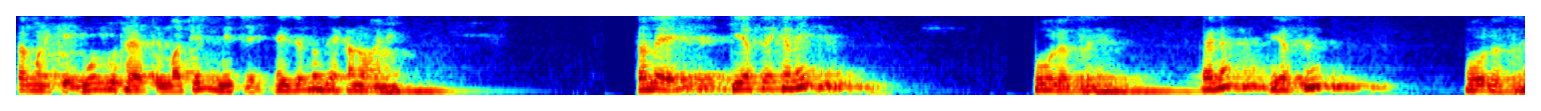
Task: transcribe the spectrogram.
তার মানে কি? মূল কোথায় আছে? মাটির নিচে। এই জন্য দেখানো হয়নি। তাহলে কি আছে এখানে? মূল আছে। তাই না? কি আছে? মূল আছে।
